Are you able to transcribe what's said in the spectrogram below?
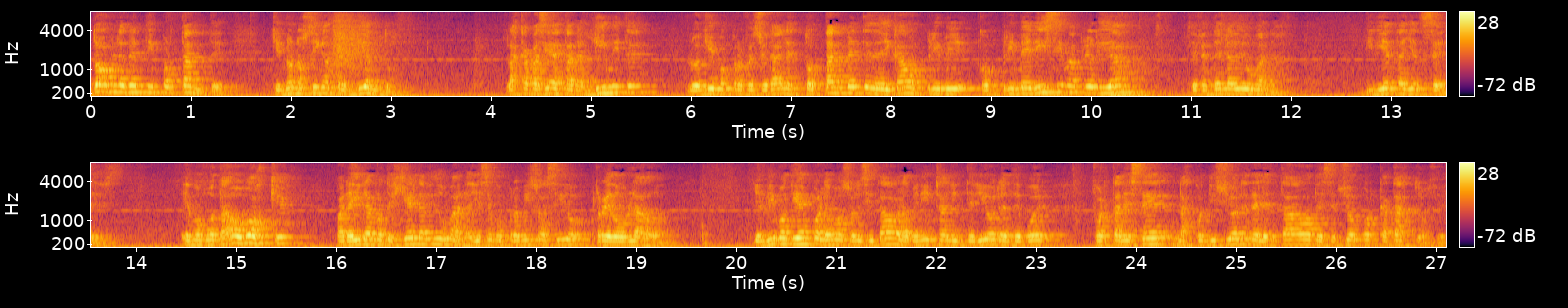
doblemente importante que no nos sigan prendiendo. Las capacidades están al límite, los equipos profesionales totalmente dedicados con primerísima prioridad defender la vida humana, vivienda y enseres. Hemos votado bosque para ir a proteger la vida humana y ese compromiso ha sido redoblado. Y al mismo tiempo le hemos solicitado a la ministra del Interior el de poder fortalecer las condiciones del estado de excepción por catástrofe.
